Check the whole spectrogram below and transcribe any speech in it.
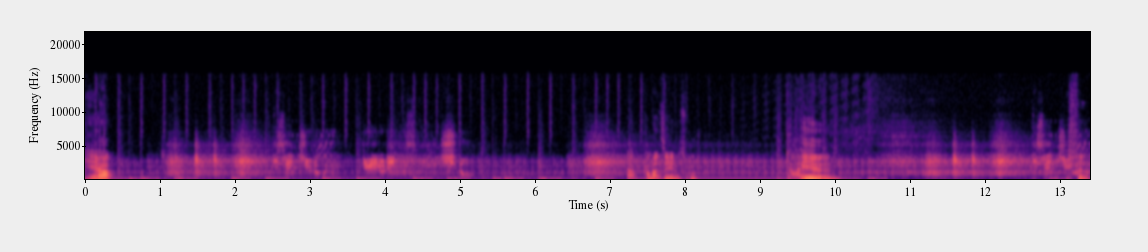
Yeah. Ja, kann man sehen, ist gut. Geil. Ich finde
